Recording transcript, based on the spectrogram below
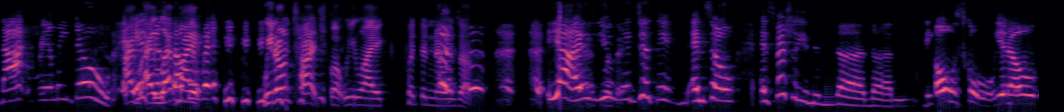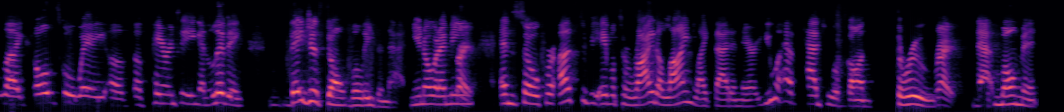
not really do. I, I let my we don't touch, but we like put the nose up. yeah, you it just it, and so especially in the, the the old school, you know, like old school way of of parenting and living, they just don't believe in that. You know what I mean? Right. And so for us to be able to write a line like that in there, you have had to have gone through right that moment,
